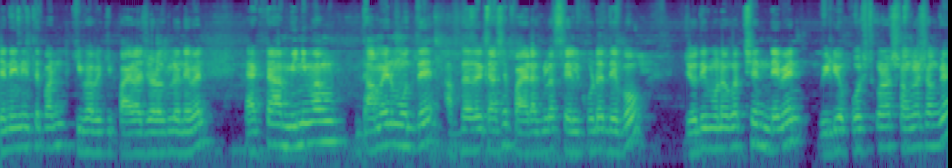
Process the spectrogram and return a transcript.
জেনে নিতে পারেন কীভাবে কি পায়রা জোড়াগুলো নেবেন। একটা মিনিমাম দামের মধ্যে আপনাদের কাছে পায়রাগুলো সেল করে দেব। যদি মনে করছেন নেবেন ভিডিও পোস্ট করার সঙ্গে সঙ্গে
